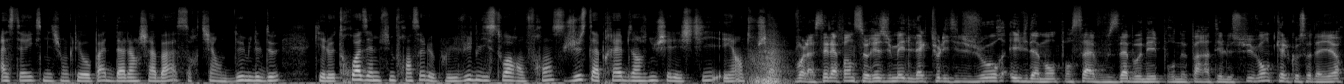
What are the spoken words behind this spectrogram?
Astérix Mission Cléopâtre d'Alain Chabat sorti en 2002, qui est le troisième film français le plus vu de l'histoire en France, juste après Bienvenue chez les Ch'tis et Intouchable. Voilà, c'est la fin de ce résumé de l'actualité du jour. Évidemment, pensez à vous abonner pour ne pas rater le suivant, quelle que soit d'ailleurs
